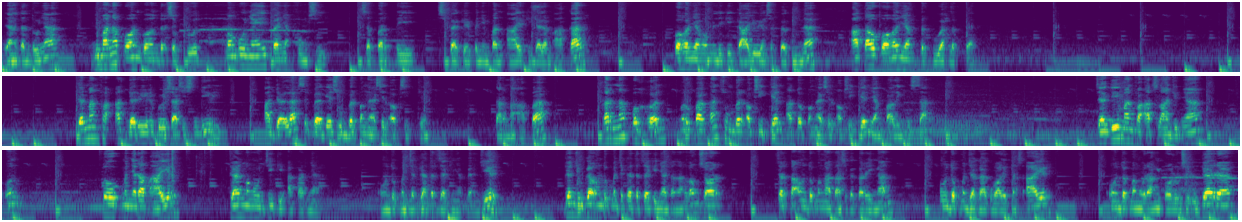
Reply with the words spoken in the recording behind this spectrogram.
Yang tentunya di mana pohon-pohon tersebut mempunyai banyak fungsi seperti sebagai penyimpan air di dalam akar, pohon yang memiliki kayu yang serbaguna, atau pohon yang berbuah lebat. Dan manfaat dari reboisasi sendiri adalah sebagai sumber penghasil oksigen. Karena apa? Karena pohon merupakan sumber oksigen atau penghasil oksigen yang paling besar jadi manfaat selanjutnya untuk menyerap air dan mengunci di akarnya. Untuk mencegah terjadinya banjir dan juga untuk mencegah terjadinya tanah longsor serta untuk mengatasi kekeringan, untuk menjaga kualitas air, untuk mengurangi polusi udara,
